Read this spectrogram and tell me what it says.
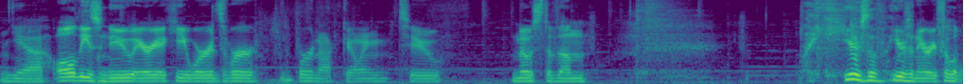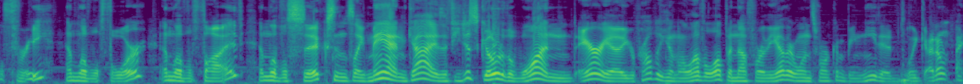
Yeah, all these new area keywords we're we're not going to most of them. Like here's a here's an area for level 3 and level 4 and level 5 and level 6 and it's like, man, guys, if you just go to the one area, you're probably going to level up enough where the other ones weren't going to be needed. Like I don't I,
